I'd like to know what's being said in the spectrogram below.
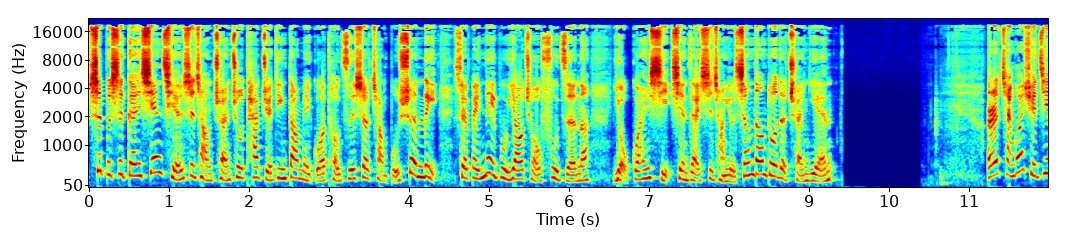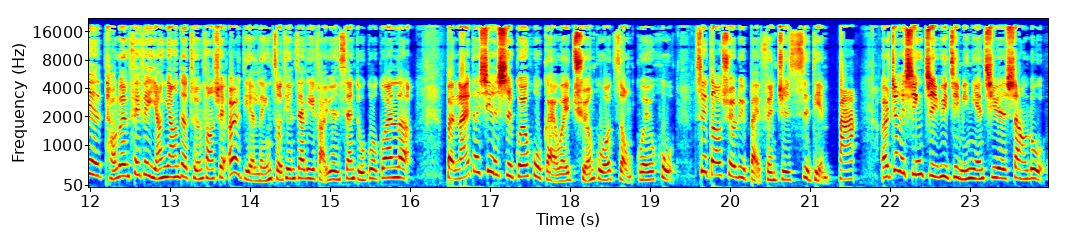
是不是跟先前市场传出他决定到美国投资设厂不顺利，所以被内部要求负责呢？有关系。现在市场有相当多的传言。而产官学界讨论沸沸扬扬的囤房税二点零，昨天在立法院三读过关了。本来的县市归户改为全国总归户，最高税率百分之四点八。而这个新制预计明年七月上路，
